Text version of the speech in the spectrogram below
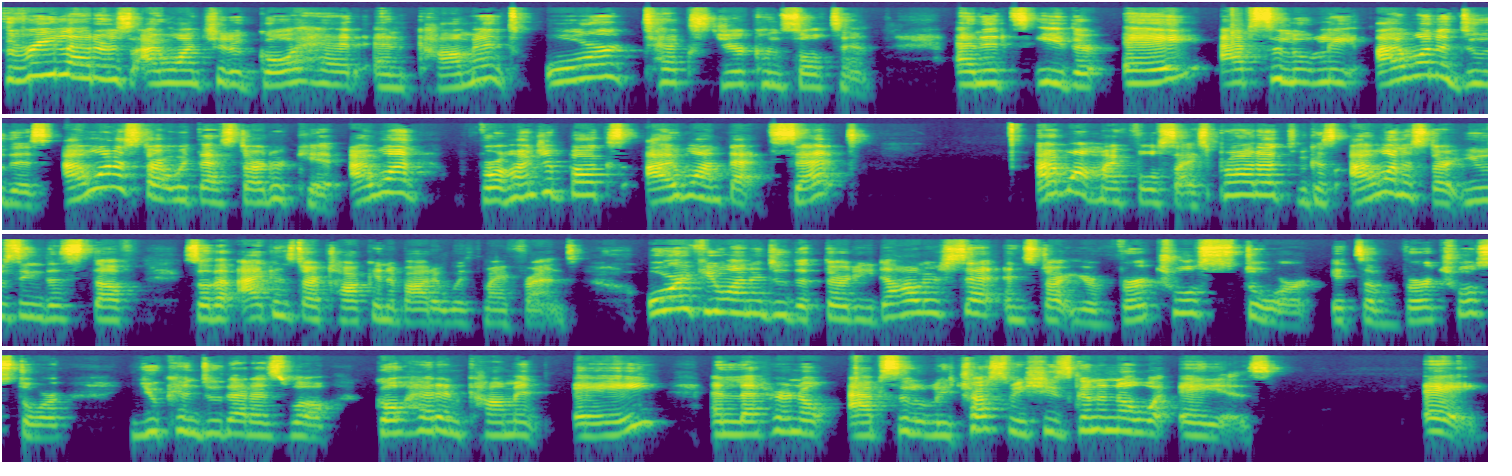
three letters I want you to go ahead and comment or text your consultant. And it's either A, absolutely, I want to do this. I want to start with that starter kit. I want for 100 bucks, I want that set. I want my full size product because I want to start using this stuff so that I can start talking about it with my friends. Or if you want to do the $30 set and start your virtual store, it's a virtual store, you can do that as well. Go ahead and comment A and let her know absolutely. Trust me, she's going to know what A is. A.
